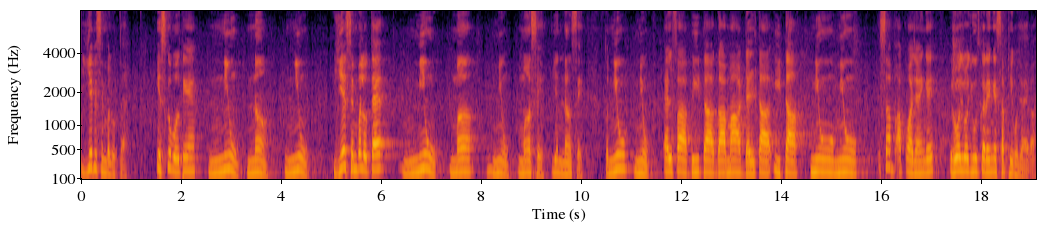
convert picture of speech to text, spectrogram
ये भी सिंबल होता है। इसको बोलते हैं न्यू, न, न्यू। ये सिंबल होता है म्यू, म म्यू, म से, ये न से। तो nu, mu. Alpha, beta, gamma, delta, eta, nu, mu, सब आपको आ जाएँगे। रोज़ रोज़ यूज़ करेंगे, सब ठीक हो जाएगा।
